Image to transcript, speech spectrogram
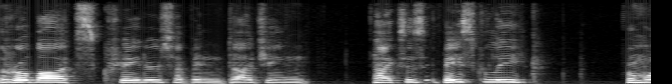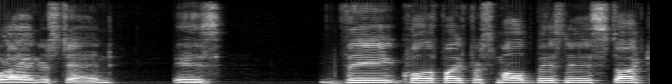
the Roblox creators have been dodging taxes. Basically, from what I understand, is they qualified for small business stock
